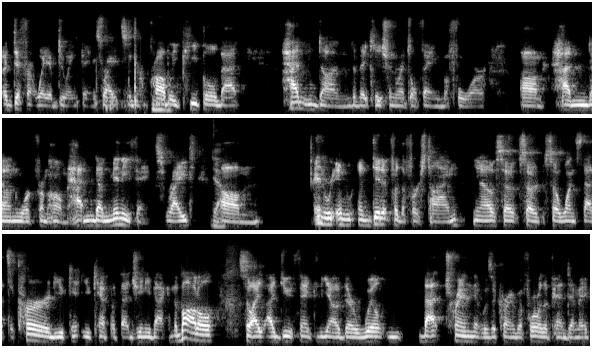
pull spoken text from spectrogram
a different way of doing things, right? So there are probably people that hadn't done the vacation rental thing before, um, hadn't done work from home, hadn't done many things, right? Yeah. Um, and, and, and did it for the first time you know so so so once that's occurred you can't you can't put that genie back in the bottle. So i, I do think you know there will that trend that was occurring before the pandemic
